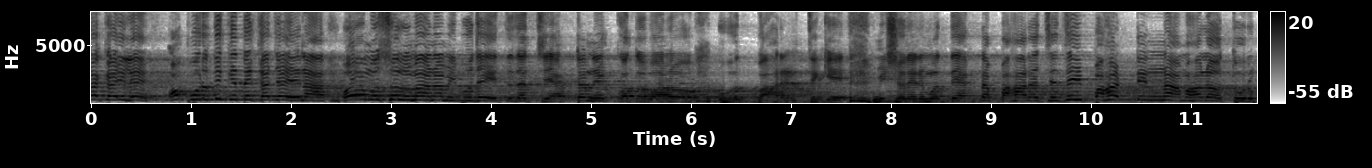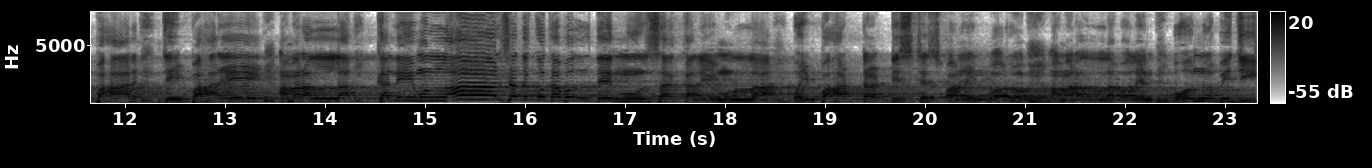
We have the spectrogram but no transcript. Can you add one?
তাকাইলে অপর দিকে দেখা যায় না। ও মুসলমান, আমি বুঝাইতে যাচ্ছি, একটা নেক কত বড়। উহুদ পাহাড়ের থেকে মিশরের মধ্যে একটা পাহাড় আছে, যেই পাহাড়টির নাম হলো তুর পাহাড়। যেই পাহাড়ে আমার আল্লাহ কালিমুল্লাহর সাথে কথা বলতেন মুসা কালিমুল্লাহ। ওই পাহাড়টার ডিস্টেন্স অনেক বড়। আমার আল্লাহ বলেন, ও নবীজি,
